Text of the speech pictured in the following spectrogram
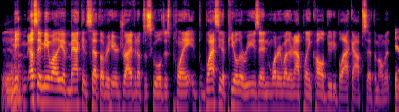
Yeah. Me, I'll say, meanwhile, you have Mac and Seth over here driving up to school, just playing, blasting Appeal to Reason, wondering whether or not playing Call of Duty Black Ops at the moment. Yeah.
